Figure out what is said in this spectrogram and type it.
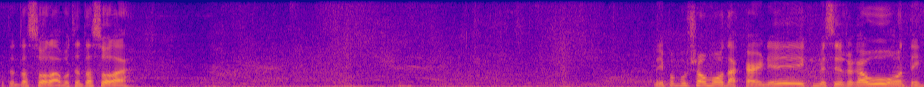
Vou tentar solar, vou tentar solar. Nem pra puxar o mal da carne. Ei, comecei a jogar o ontem.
